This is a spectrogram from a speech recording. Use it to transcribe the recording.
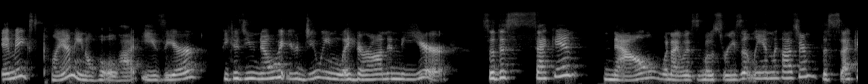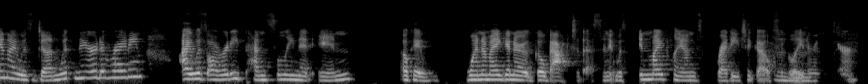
it makes planning a whole lot easier because you know what you're doing later on in the year. So the second now, when I was most recently in the classroom, the second I was done with narrative writing, I was already penciling it in. Okay, when am I going to go back to this? And it was in my plans, ready to go for mm-hmm. the later in the year.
